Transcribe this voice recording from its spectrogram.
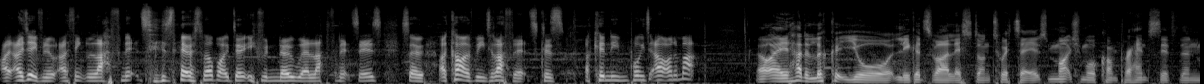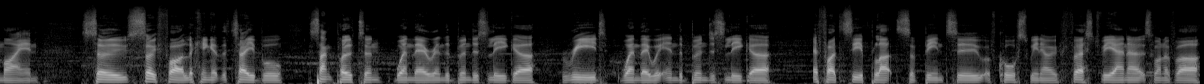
I, I, don't even know. I think Lafnitz is there as well, but I don't even know where Lafnitz is. So I can't have been to Lafnitz because I couldn't even point it out on a map. Oh, I had a look at your Liga 2 list on Twitter. It's much more comprehensive than mine. So, so far, looking at the table, St. Pölten when they were in the Bundesliga, Ried when they were in the Bundesliga, FAC Platz have been to, of course, we know First Vienna. It's one of our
